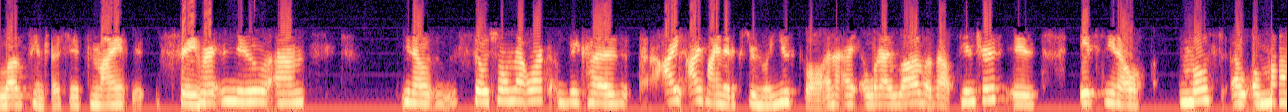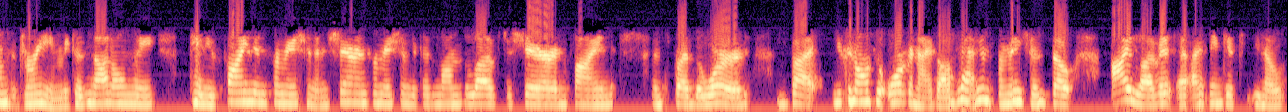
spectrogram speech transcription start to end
love Pinterest. It's my favorite new, um, you know, social network because I, I find it extremely useful. And I, what I love about Pinterest is it's, you know, most a, a mom's dream because not only can you find information and share information because moms love to share and find and spread the word, but you can also organize all that information. So I love it. I think it's, you know,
